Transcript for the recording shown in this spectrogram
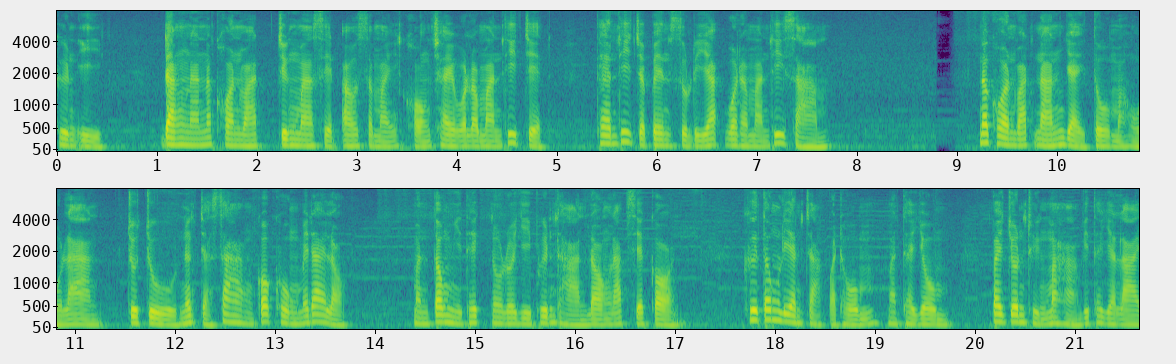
คืนอีก ดังนั้นนครวัดจึงมาเสร็จเอาสมัยของชัยวรมันที่ 7 แทนที่จะเป็นสุริยะวรมันที่3นครวัดนั้นใหญ่โตมโหฬารจู่ๆนึกจะสร้างก็คงไม่ได้หรอก มันต้องมีเทคโนโลยีพื้นฐานรองรับเสียก่อน คือต้องเรียนจากประถม มัธยม ไปจนถึงมหาวิทยาลัย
